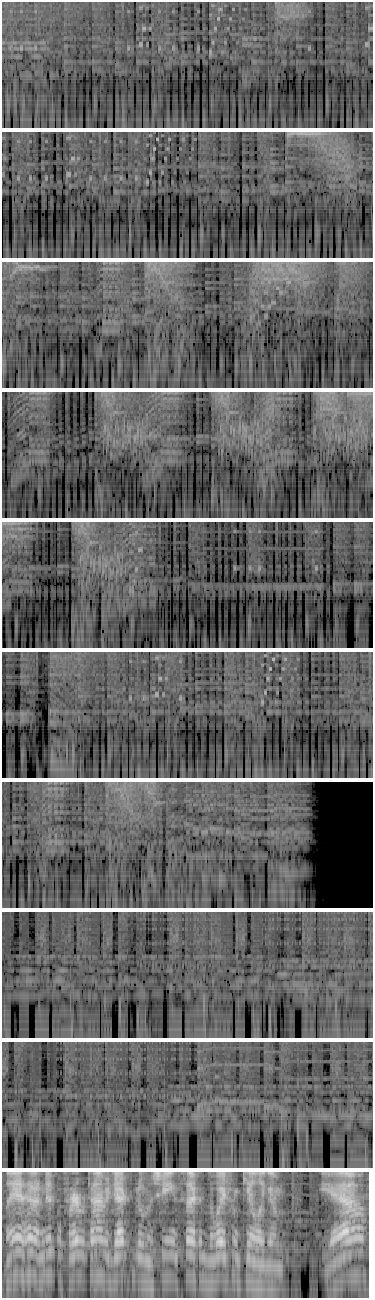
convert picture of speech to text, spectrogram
For every time he into a machine seconds away from killing him. Yeah?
